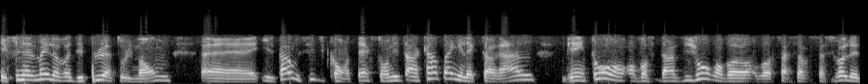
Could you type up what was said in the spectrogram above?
Et finalement, il aura déplu à tout le monde. Euh, il parle aussi du contexte. On est en campagne électorale. Bientôt, on, on va, dans dix jours, on va, on va ça, ça, ça, sera le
